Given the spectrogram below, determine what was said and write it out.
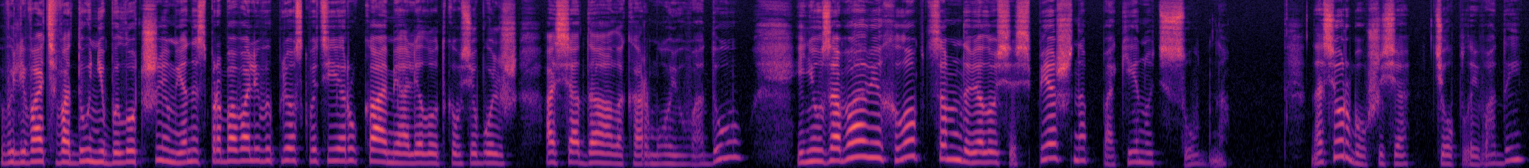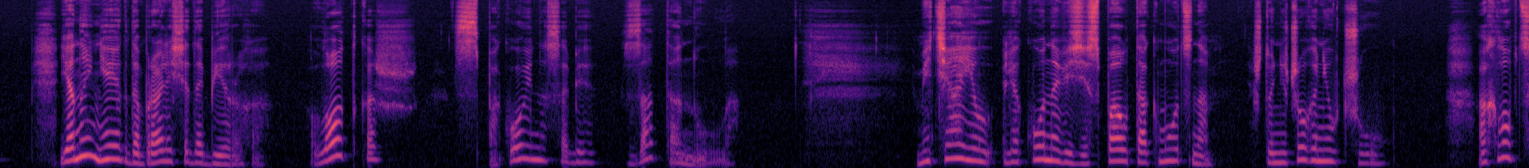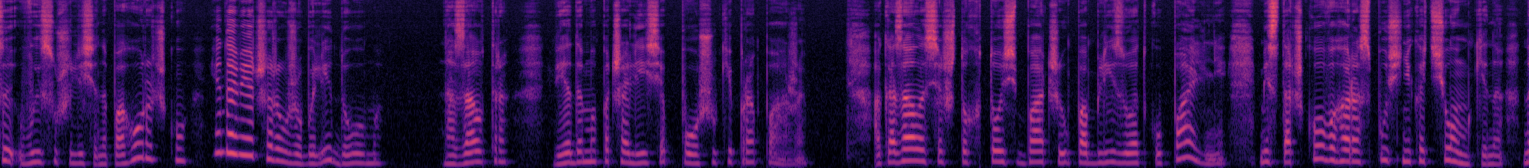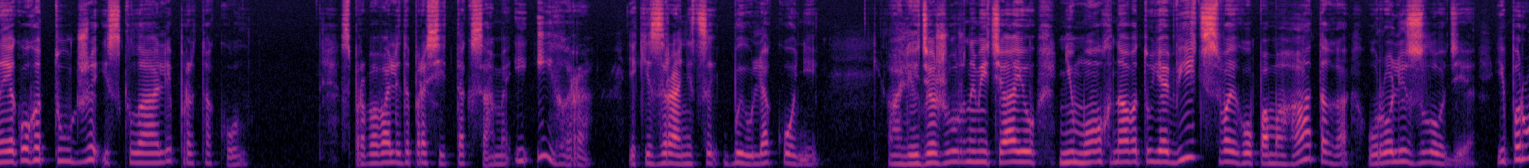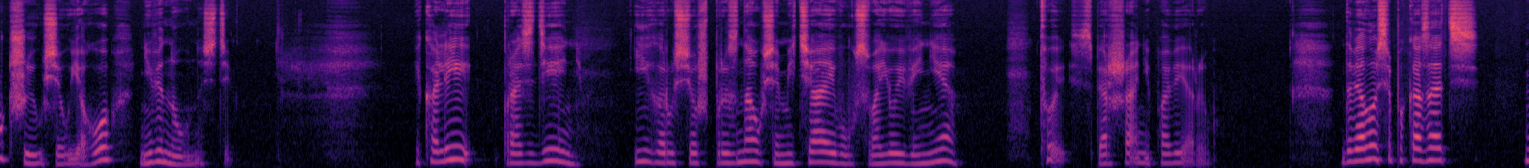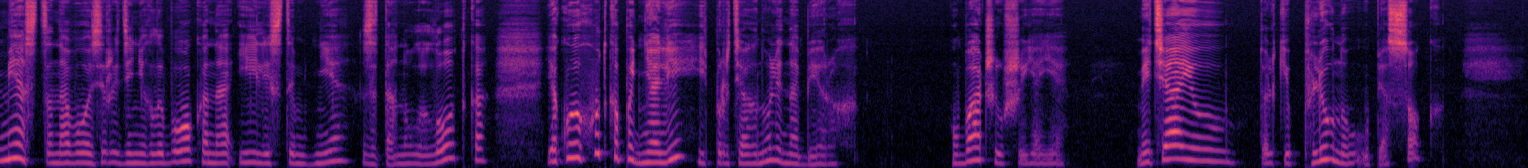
Выліваць ваду не было чым, яны спрабавалі выплёскваць яе рукамі, але лодка ўсё больш асядала кармою ваду, і неўзабаве хлопцам давялося спешна пакінуць судна. Насёрбаўшыся цёплай вады, яны неяк дабраліся да берага. Лодка ж спакойна сабе затанула. Міцяю ля конавізе спаў так моцна, што нічога не ўчуў а хлопцы высушыліся на пагорачку і да вечара ўжо былі дома. Назаўтра, ведама, пачаліся пошукі прапажы. Аказалася, што хтось бачыў паблізу ад купальні местачковага распусніка Цёмкіна, на якога тут жа і склалі пратакол. Спрабавалі дапрасіць таксама і ігара, які з раніцы быў ля коней, Але дзяжурны міцяю не мог нават уявіць свайго памагатага ў ролі злодзея і паручыўся ў яго невіноўнасці. І калі праз дзень ігар усё ж прызнаўся міцяеву ў сваёй віне, той спярша не поверыў. Давялося паказаць месца на возеры, дзе неглыбока на ілістым дне затанула лодка, якую хутка паднялі і прыцягнулі на бераг. Убачыўшы яе, мецяю толькі плюнуў у пясок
